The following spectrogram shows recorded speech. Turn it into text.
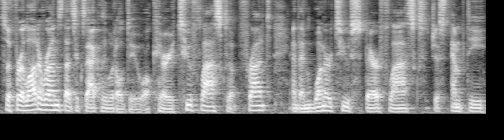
So for a lot of runs, that's exactly what I'll do. I'll carry two flasks up front and then one or two spare flasks, just empty,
